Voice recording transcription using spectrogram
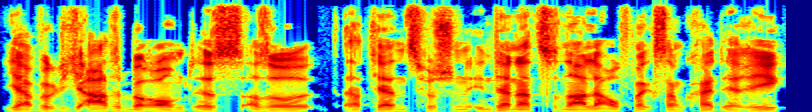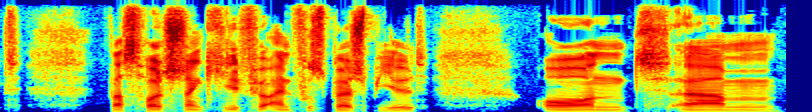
ja wirklich atemberaubend ist. Also hat ja inzwischen internationale Aufmerksamkeit erregt, was Holstein Kiel für einen Fußball spielt. Und ähm,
